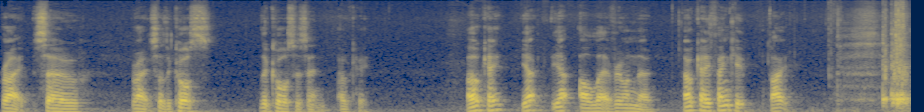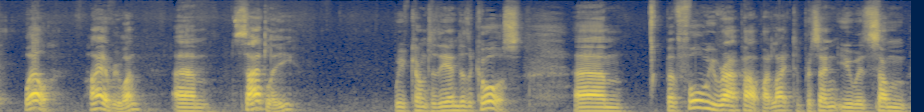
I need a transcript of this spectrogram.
Right. So, right. So the course, the course is in. Okay. Okay. Yep. Yep. I'll let everyone know. Okay. Thank you. Bye. Well, hi everyone. Um, sadly, we've come to the end of the course. Um, before we wrap up, I'd like to present you with some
